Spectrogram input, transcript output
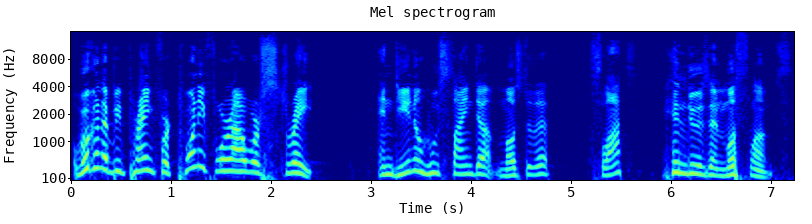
we're going to be praying for 24 hours straight. And do you know who signed up most of the slots? Hindus and Muslims.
